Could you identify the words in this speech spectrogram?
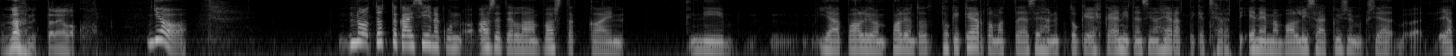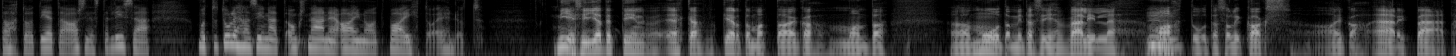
nähnyt tämän elokuvan. Joo. No totta kai siinä, kun asetellaan vastakkain, niin jää paljon, paljon to, toki kertomatta ja sehän nyt toki ehkä eniten siinä herätti, että se herätti enemmän vaan lisää kysymyksiä ja tahtoa tietää asiasta lisää. Mutta tulihan siinä, että onko nämä ne ainoat vaihtoehdot? Niin, Et... siinä jätettiin ehkä kertomatta aika monta uh, muuta, mitä siihen välille mm. mahtuu. Tässä oli kaksi aika ääripäätä.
